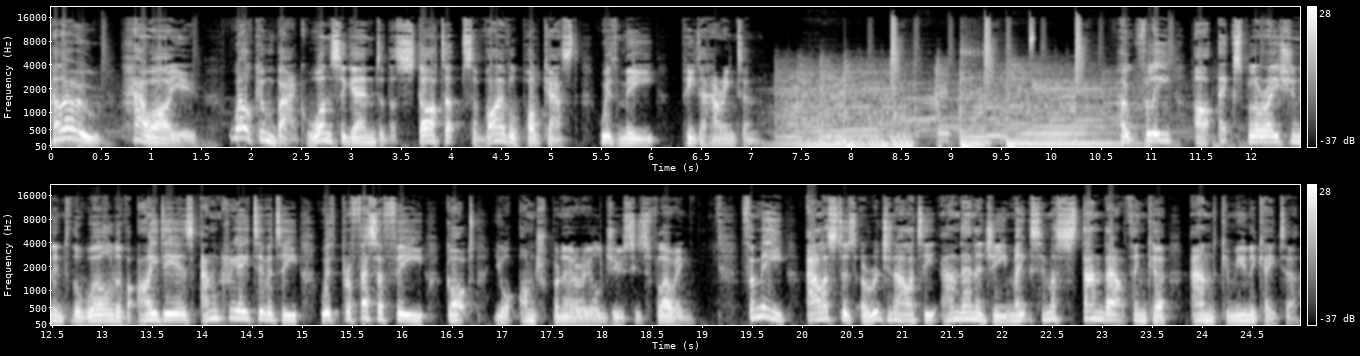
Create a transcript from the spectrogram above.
Hello, how are you? Welcome back once again to the Startup Survival Podcast with me, Peter Harrington. Hopefully, our exploration into the world of ideas and creativity with Professor Fee got your entrepreneurial juices flowing. For me, Alistair's originality and energy makes him a standout thinker and communicator.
